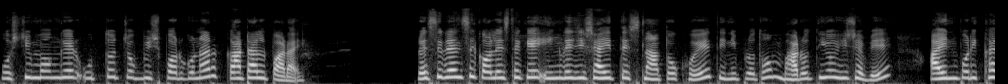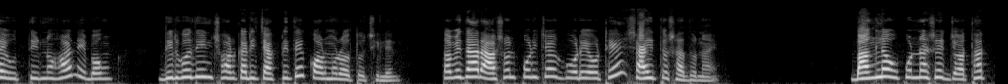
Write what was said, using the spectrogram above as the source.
পশ্চিমবঙ্গের উত্তর চব্বিশ পরগনার কাঁটালপাড়ায় প্রেসিডেন্সি কলেজ থেকে ইংরেজি সাহিত্যে স্নাতক হয়ে তিনি প্রথম ভারতীয় হিসেবে আইন পরীক্ষায় উত্তীর্ণ হন এবং দীর্ঘদিন সরকারি চাকরিতে কর্মরত ছিলেন। তবে তার আসল পরিচয় গড়ে ওঠে সাহিত্য সাধনায়। বাংলা উপন্যাসের যথার্থ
